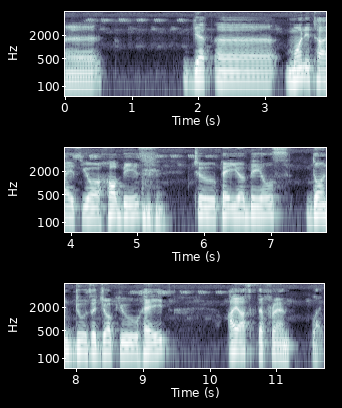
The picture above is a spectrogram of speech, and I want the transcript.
uh, get uh, monetize your hobbies to pay your bills, don't do the job you hate. I asked a friend, like,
